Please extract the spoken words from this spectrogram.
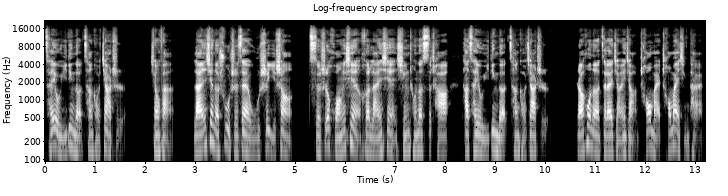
才有一定的参考价值。相反，蓝线的数值在五十以上，此时黄线和蓝线形成的死叉，它才有一定的参考价值。然后呢，再来讲一讲超买超卖形态，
